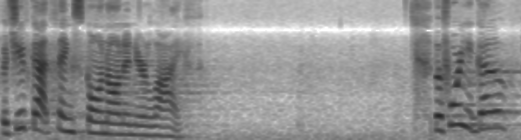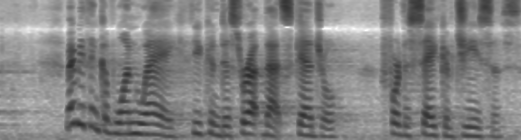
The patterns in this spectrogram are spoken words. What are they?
But you've got things going on in your life. Before you go, maybe think of one way you can disrupt that schedule for the sake of Jesus.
